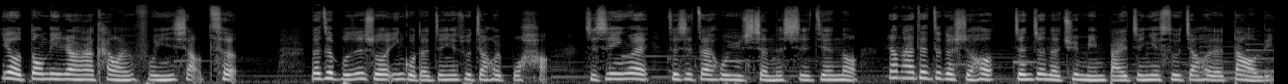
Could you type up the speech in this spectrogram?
也有动力让她看完福音小册。那这不是说英国的真耶稣教会不好，只是因为这是在乎于神的时间哦，让她在这个时候真正的去明白真耶稣教会的道理。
